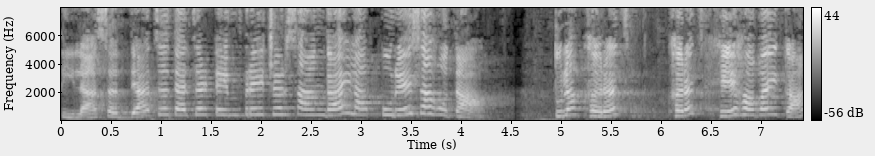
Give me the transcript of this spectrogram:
तिला सध्याच त्याचं टेम्परेचर सांगायला पुरेसा होता. तुला खरंच खरंच हे हवंय का?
